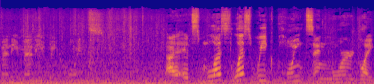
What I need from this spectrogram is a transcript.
many, many weak points. It's less less weak points and more like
